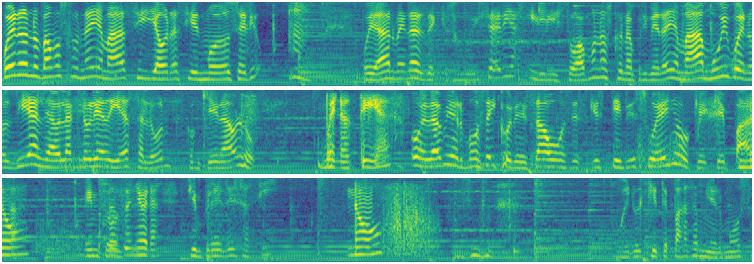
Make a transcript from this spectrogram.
Bueno, nos vamos con una llamada así y ahora sí en modo serio. Voy a darme las de que soy muy seria y listo. Vámonos con la primera llamada. Muy buenos días. Le habla Gloria Díaz Salón. ¿Con quién hablo? Buenos días. Hola, mi hermosa. Y con esa voz, ¿es que tienes sueño o qué, qué pasa? No. Entonces, no, señora. ¿Siempre eres así? No. bueno, ¿y qué te pasa, mi hermosa?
